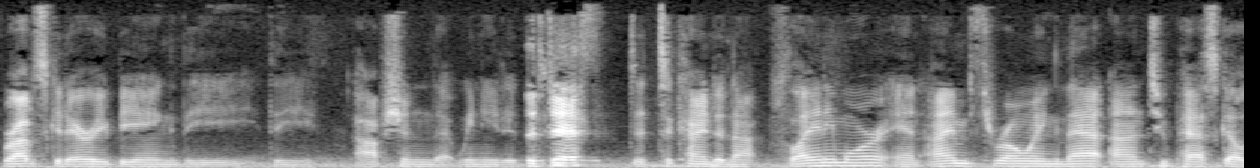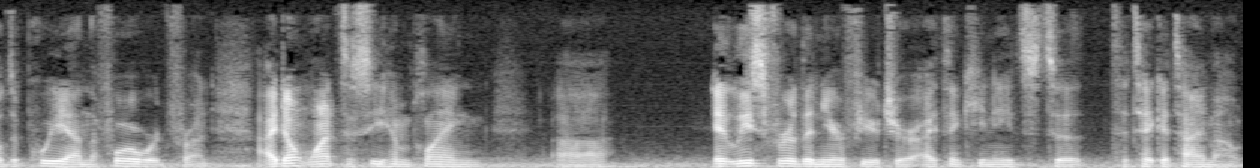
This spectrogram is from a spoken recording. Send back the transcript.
Rob Scuderi being the the option that we needed The to, death. to, to kind of not play anymore, and I'm throwing that onto Pascal Dupuis on the forward front. I don't want to see him playing, uh, at least for the near future. I think he needs to, to take a timeout.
